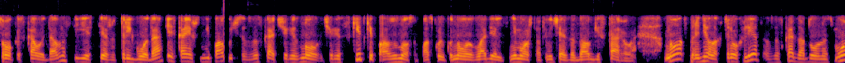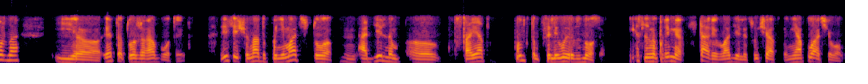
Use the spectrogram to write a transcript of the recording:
срок исковой давности, есть те же три года. Здесь, конечно, не получится взыскать через, нов, через скидки по взносу, поскольку новый владелец не может отвечать за долги старого. Но в пределах трех лет взыскать задолженность можно, и э, это тоже работает. Здесь еще надо понимать, что отдельным э, стоят пунктом целевые взносы. Если, например, старый владелец участка не оплачивал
